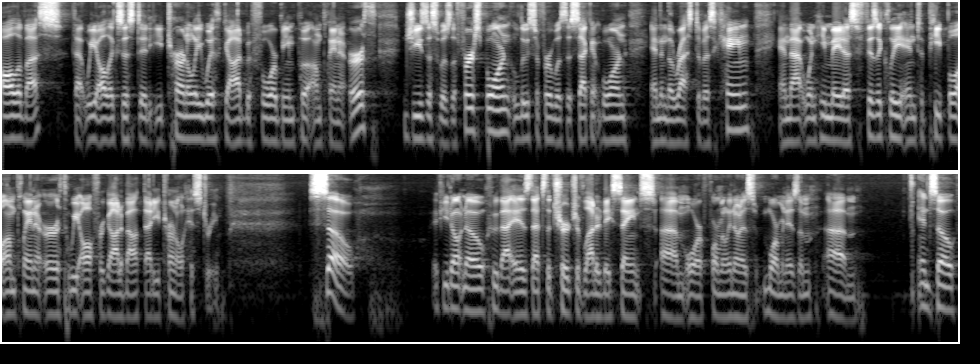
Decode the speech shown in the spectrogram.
all of us, that we all existed eternally with God before being put on planet Earth. Jesus was the firstborn, Lucifer was the secondborn, and then the rest of us came. And that when he made us physically into people on planet Earth, we all forgot about that eternal history. So, if you don't know who that is, that's the Church of Latter day Saints, um, or formerly known as Mormonism. Um, and so,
